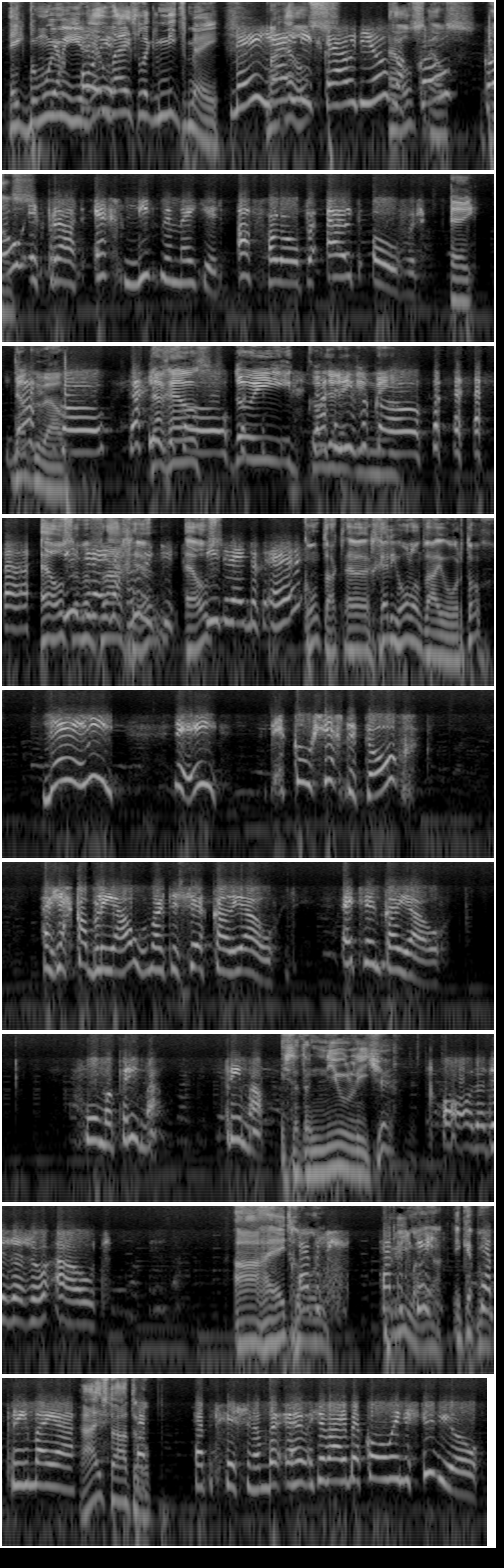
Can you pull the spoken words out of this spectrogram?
Ik bemoei Ja, me hier oh, heel wijselijk niet mee. Nee, Maar jij Els- niet, Claudio. Els, maar Ko, Els, Ko Els. ik praat echt niet meer met je. Het is afgelopen uit over. Hé, dank Dag, u wel. Dag, Els, doei. Ik kom Dag, er mee. Ko. Els, even een vraagje. Els, Iedereen nog, hè? contact. Eh, Gerry Holland wij horen, toch? Nee, nee. Ko zegt het toch? Hij zegt kabeljauw, maar het is uh, kaljauw. Edwin Kaljauw. Voel me prima. Prima. Is dat een nieuw liedje? Oh, dat is al zo oud. Ah, hij heet Heb gewoon... het, heb Prima, ja. Ik heb hem. Ja, prima, ja. Hij staat erop. Heb het gisteren... eh, ze waren bij Ko in de studio.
